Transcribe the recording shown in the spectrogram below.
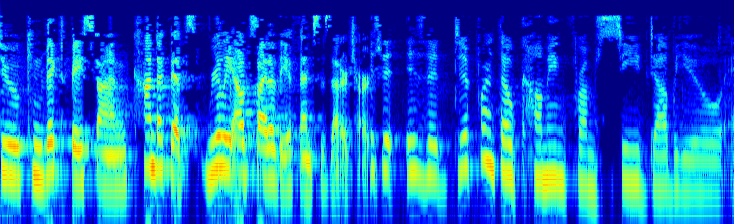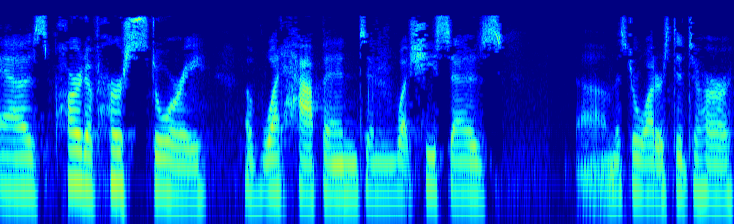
to convict based on conduct that's really outside of the offenses that are charged. Is it different, though, coming from C.W. as part of her story of what happened and what she says uh, Mr. Waters did to her?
